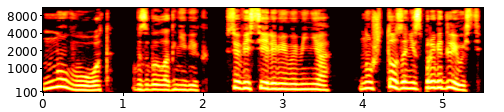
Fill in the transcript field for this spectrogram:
«Ну вот», — взвыл огневик. «Все веселье мимо меня. Ну что за несправедливость?»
